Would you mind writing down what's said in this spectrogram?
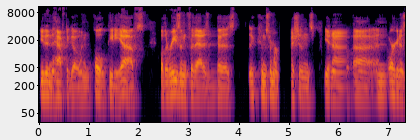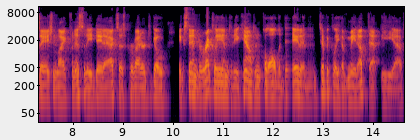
you didn't have to go and pull PDFs. Well, the reason for that is because the consumer permissions, you know, uh, an organization like Finicity, data access provider, to go extend directly into the account and pull all the data that typically have made up that PDF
